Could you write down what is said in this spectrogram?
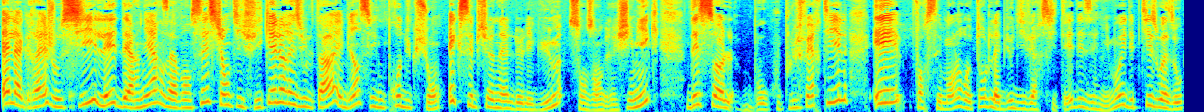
elle agrège aussi les dernières avancées scientifiques. Et le résultat, eh bien, c'est une production exceptionnelle de légumes, sans engrais chimiques, des sols beaucoup plus fertiles et forcément le retour de la biodiversité, des animaux et des petits oiseaux.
